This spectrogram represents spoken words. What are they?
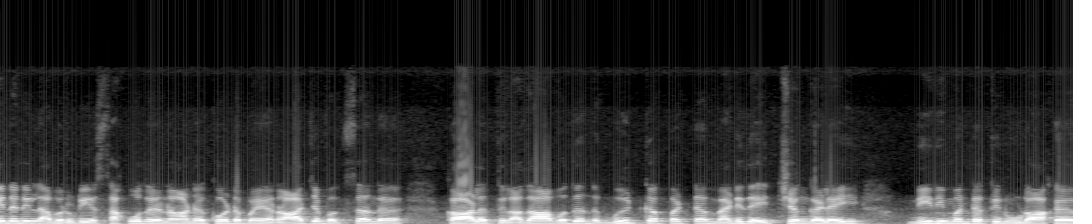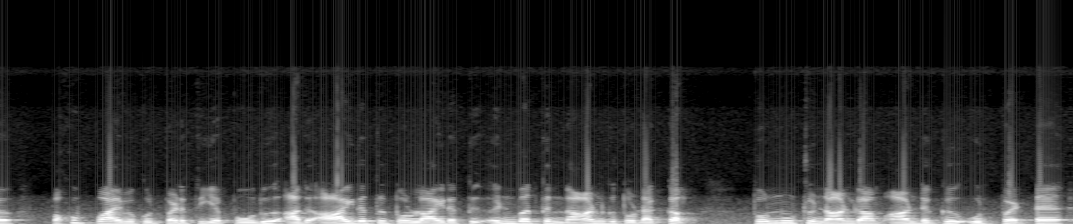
ஏனெனில் அவருடைய சகோதரனான கோட்டபய ராஜபக்ச அந்த காலத்தில் அதாவது அந்த மீட்கப்பட்ட மனித எச்சங்களை நீதிமன்றத்தினூடாக பகுப்பாய்வுக்கு உட்படுத்திய போது அது ஆயிரத்து தொள்ளாயிரத்து எண்பத்து நான்கு தொடக்கம் தொன்னூற்று நான்காம் ஆண்டுக்கு உட்பட்ட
